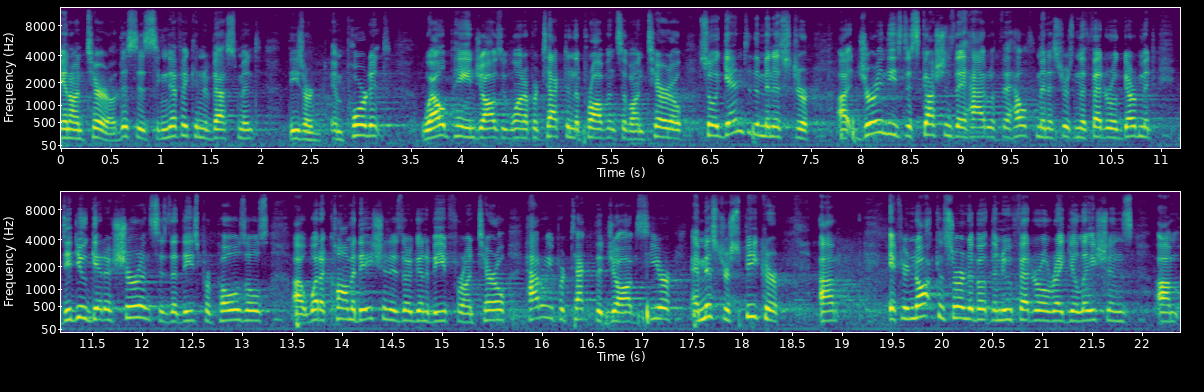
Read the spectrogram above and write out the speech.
in Ontario. This is significant investment. These are important, well-paying jobs we want to protect in the province of Ontario. So again to the minister, uh, during these discussions they had with the health ministers and the federal government, did you get assurances that these proposals, uh, what accommodation is there going to be for Ontario? How do we protect the jobs here? And Mr. Speaker, um, if you're not concerned about the new federal regulations, um,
